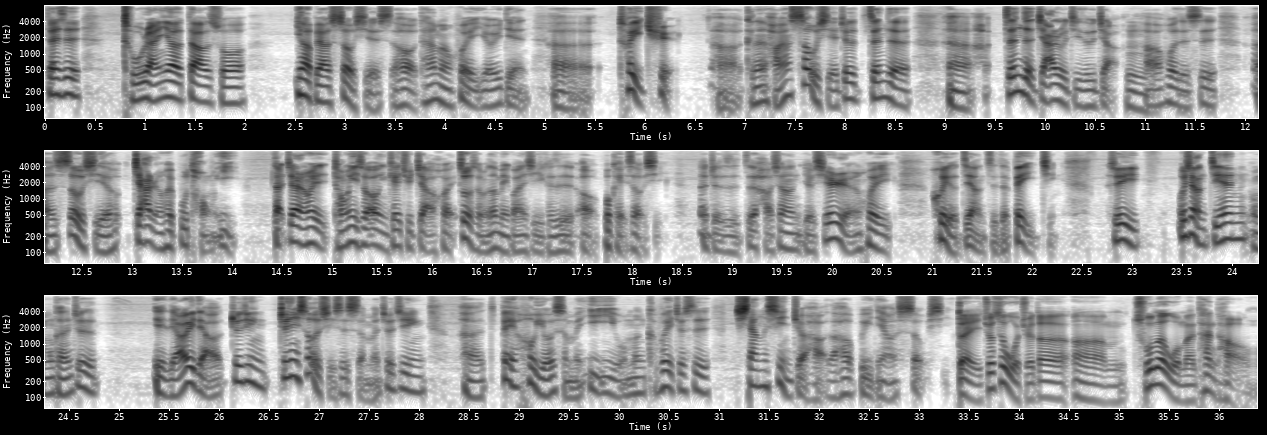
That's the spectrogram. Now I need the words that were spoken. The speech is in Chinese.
但是突然要到说要不要受洗的时候，他们会有一点呃退却啊，可能好像受洗就真的呃真的加入基督教啊，或者是呃受洗家人会不同意，大家人会同意说哦你可以去教会做什么都没关系，可是哦不可以受洗。那就是这好像有些人会会有这样子的背景，所以我想今天我们可能就是也聊一聊，究竟究竟受洗是什么？究竟呃背后有什么意义？我们可不可以就是相信就好，然后不一定要受洗？对，就是我觉得，嗯，除了我们探讨。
